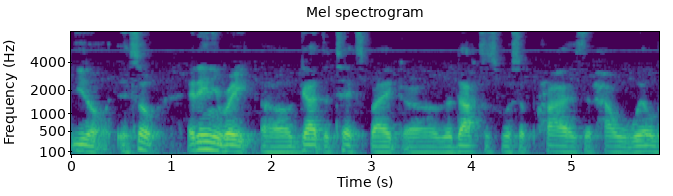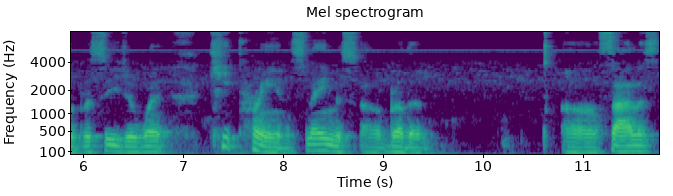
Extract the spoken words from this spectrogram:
you know. And so, at any rate, uh, got the text back. Uh, the doctors were surprised at how well the procedure went. Keep praying. His name is uh, Brother uh, Silas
